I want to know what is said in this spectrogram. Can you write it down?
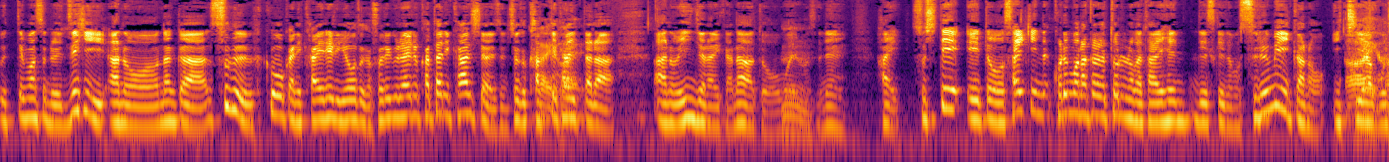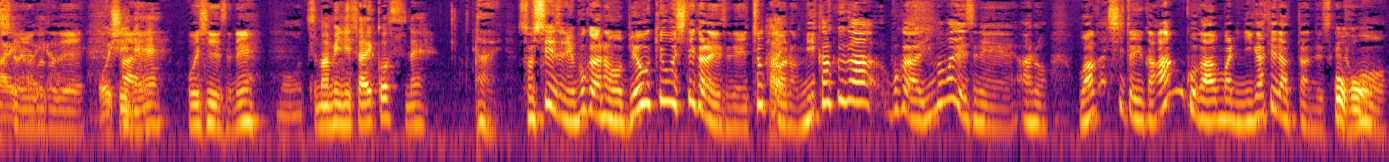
売ってますので、ぜひ、あの、なんか、すぐ福岡に帰れるよとか、それぐらいの方に関してはですね、ちょっと買って帰ったら、あの、いいんじゃないかなと思いますね。はい。そして、えっ、と、最近、これもなかなか取るのが大変ですけども、スルメイカの一夜干しということはいはいはいはでい。美味しいねは美味しいですね。もう、つまみに最高っすね。はい。そしてですね、僕はあの、病気をしてからですね、ちょっとはいあの、味覚が、僕は今までですね、あの、和菓子というか、あんこがあんまり苦手だったんですけども、ほ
